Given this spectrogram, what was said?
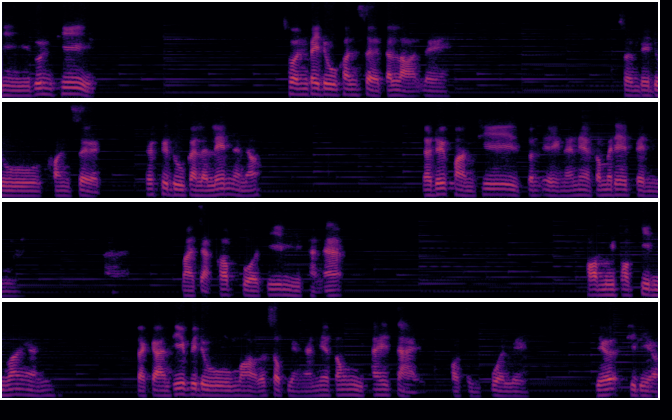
มีรุ่นพี่ชวนไปดูคอนเสิร์ตตลอดเลยชวนไปดูคอนเสิร์ต ก็คือดูกันละเล่นนะเนาะและด้วยความที่ตนเองนั้นเนี่ยก็ไม่ได้เป็นมาจากครอบครัวที่มีฐานะ พอมีพอกินว่างั้น แต่การที่ไปดูมหรสพอย่างนั้นเนี่ยต้องมีค่าใช้จ่ายพอสมควรเลย เยอะทีเดียว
